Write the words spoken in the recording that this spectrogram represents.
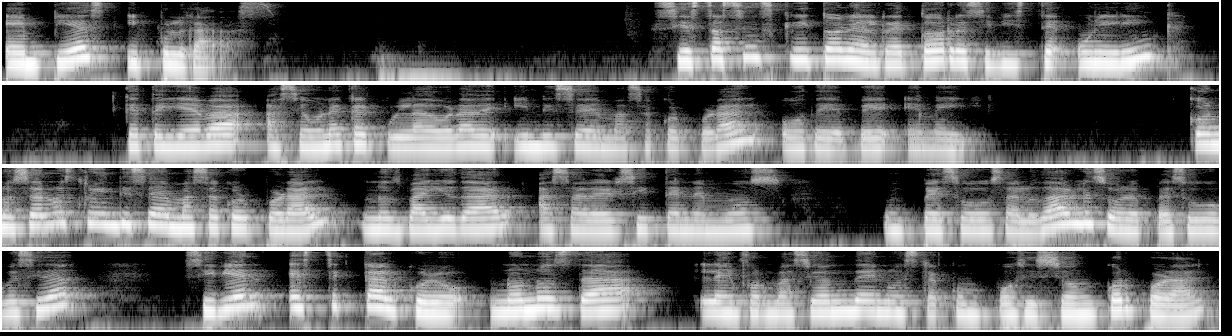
en pies y pulgadas. Si estás inscrito en el reto, recibiste un link que te lleva hacia una calculadora de índice de masa corporal o de BMI. Conocer nuestro índice de masa corporal nos va a ayudar a saber si tenemos un peso saludable, sobrepeso u obesidad. Si bien este cálculo no nos da la información de nuestra composición corporal,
